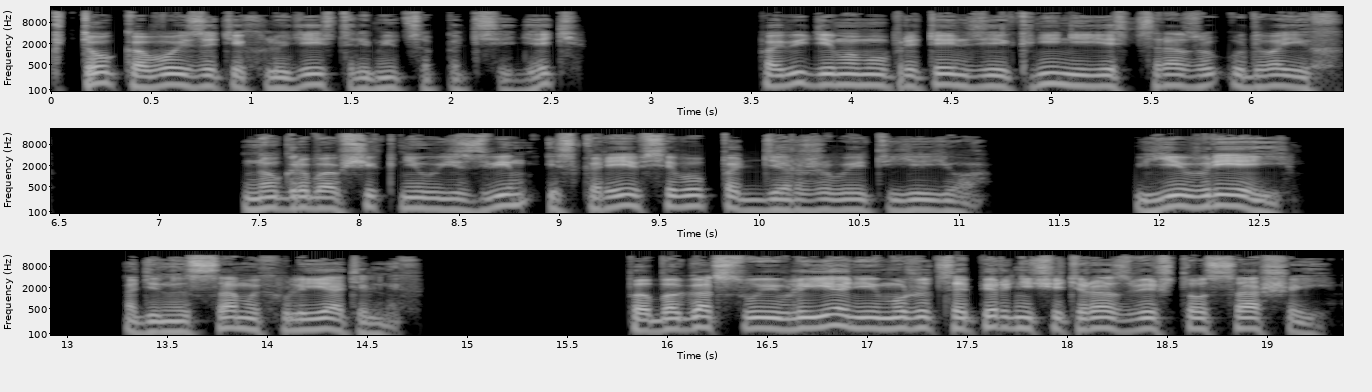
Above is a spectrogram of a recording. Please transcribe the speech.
Кто кого из этих людей стремится подсидеть? По-видимому, претензии к Нине есть сразу у двоих. Но гробовщик неуязвим и, скорее всего, поддерживает ее. Еврей, один из самых влиятельных. По богатству и влиянию может соперничать разве что с Сашей.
